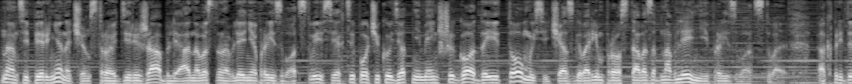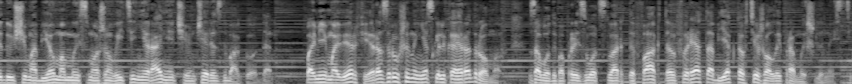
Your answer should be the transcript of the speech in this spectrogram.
Нам теперь не на чем строить дирижабли, а на восстановление производства и всех цепочек уйдет не меньше года, и то мы сейчас говорим просто о возобновлении производства. А к предыдущим объемам мы сможем выйти не ранее, чем через два года. Помимо верфи разрушены несколько аэродромов, заводы по производству артефактов, ряд объектов тяжелой промышленности.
